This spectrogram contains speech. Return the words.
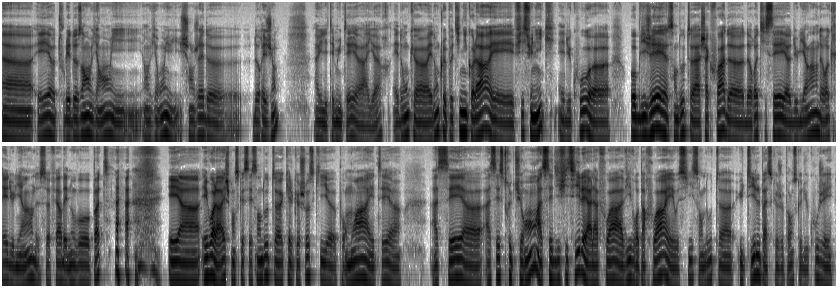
et tous les deux ans environ, il, changeait de, de région. il était muté ailleurs. Et donc, et donc le petit Nicolas est fils unique. Et du coup, obligé sans doute à chaque fois de, retisser euh, du lien, de recréer du lien, de se faire des nouveaux potes. Euh, et, voilà, et je pense que c'est sans doute euh, quelque chose qui, pour moi, a été assez, assez structurant, assez difficile et à la fois à vivre parfois et aussi sans doute utile parce que je pense que du coup j'ai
